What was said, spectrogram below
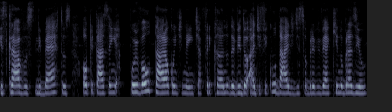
escravos libertos optassem por voltar ao continente africano devido à dificuldade de sobreviver aqui no Brasil.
